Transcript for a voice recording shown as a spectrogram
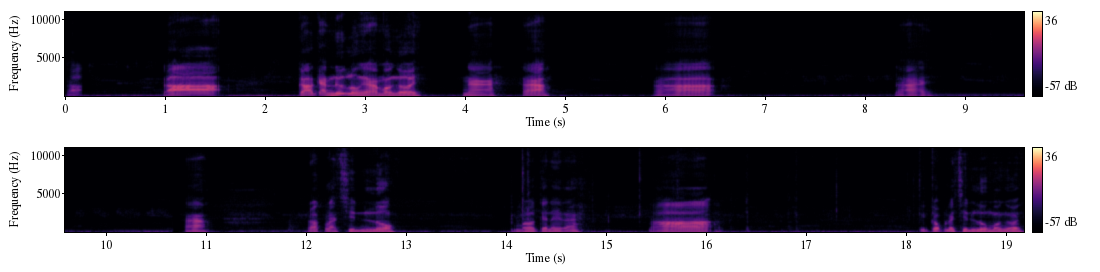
Đó. Đó. Có canh nước luôn nha mọi người. Nè, thấy không? Đó. Đây. Ha rất là xịn luôn. Mở cái này ra. Đó cái cục này xịn luôn mọi người.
